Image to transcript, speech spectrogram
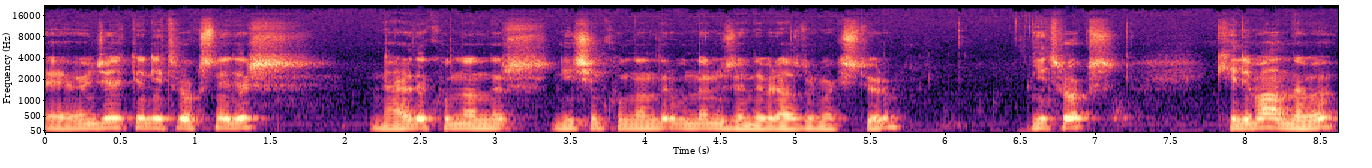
Ee, öncelikle nitrox nedir? Nerede kullanılır? Niçin kullanılır? Bunların üzerinde biraz durmak istiyorum. Nitrox kelime anlamı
